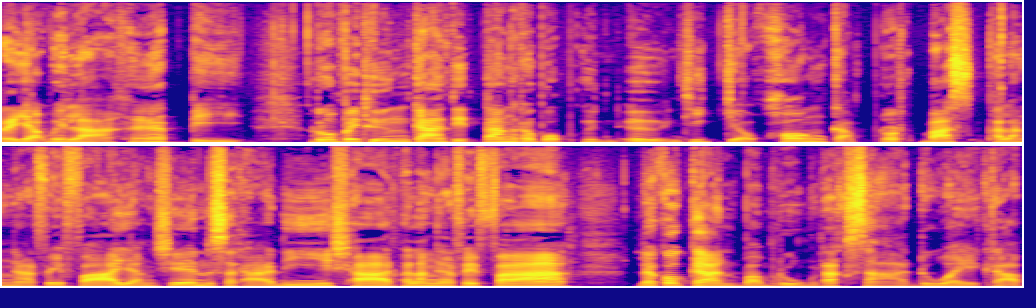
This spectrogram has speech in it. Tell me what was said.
ระยะเวลา 5 ปี รวมไปถึงการติดตั้งระบบอื่น ๆ ที่เกี่ยวข้องกับรถบัสพลังงานไฟฟ้า อย่างเช่น สถานีชาร์จ พลังงานไฟฟ้า แล้วก็การบำรุงรักษาด้วยครับ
